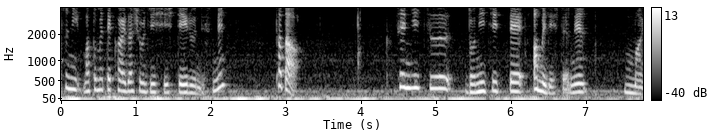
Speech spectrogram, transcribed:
末にまとめて買い出しを実施しているんですね。ただ先日土日って雨でしたよね。まあ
